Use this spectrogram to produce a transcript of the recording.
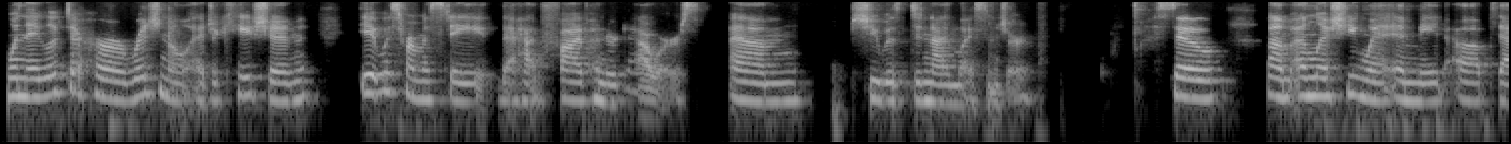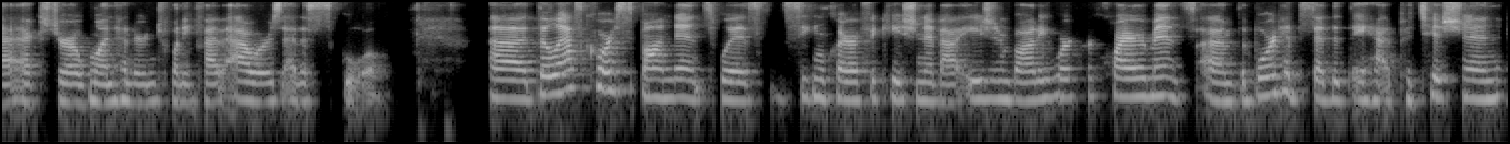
when they looked at her original education, it was from a state that had 500 hours. Um, she was denied licensure. So, um, unless she went and made up that extra 125 hours at a school. Uh, the last correspondence was seeking clarification about Asian bodywork requirements. Um, the board had said that they had petitioned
